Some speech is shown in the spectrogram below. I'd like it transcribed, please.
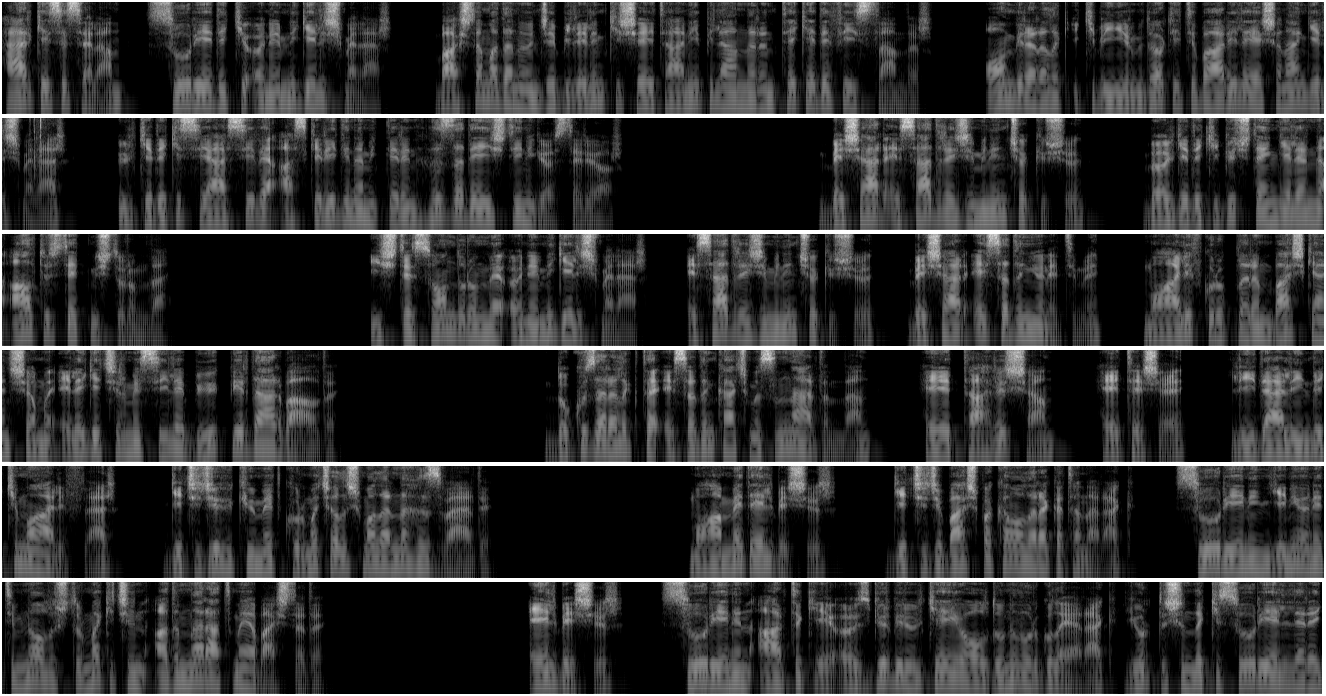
Herkese selam. Suriye'deki önemli gelişmeler. Başlamadan önce bilelim ki şeytani planların tek hedefi İslam'dır. 11 Aralık 2024 itibariyle yaşanan gelişmeler, ülkedeki siyasi ve askeri dinamiklerin hızla değiştiğini gösteriyor. Beşar Esad rejiminin çöküşü, bölgedeki güç dengelerini alt üst etmiş durumda. İşte son durum ve önemli gelişmeler. Esad rejiminin çöküşü, Beşar Esad'ın yönetimi, muhalif grupların başkent Şam'ı ele geçirmesiyle büyük bir darbe aldı. 9 Aralık'ta Esad'ın kaçmasının ardından, Heyet Tahrir Şam, HTŞ, liderliğindeki muhalifler, geçici hükümet kurma çalışmalarına hız verdi. Muhammed el-Beşir, geçici başbakan olarak atanarak, Suriye'nin yeni yönetimini oluşturmak için adımlar atmaya başladı. El-Beşir, Suriye'nin artık özgür bir ülke olduğunu vurgulayarak yurt dışındaki Suriyelilere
